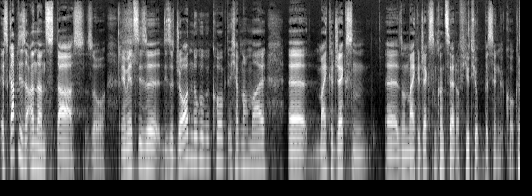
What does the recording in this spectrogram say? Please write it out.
es gab diese anderen Stars, so. Wir haben jetzt diese, diese Jordan-Doku geguckt, ich habe noch mal äh, Michael Jackson, äh, so ein Michael Jackson-Konzert auf YouTube ein bisschen geguckt.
